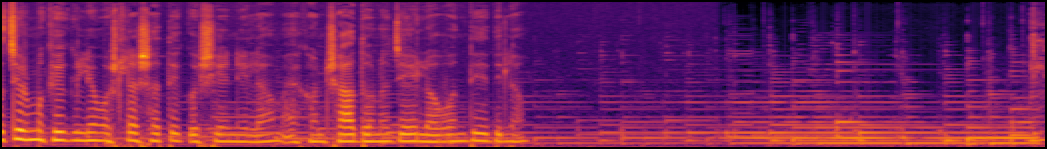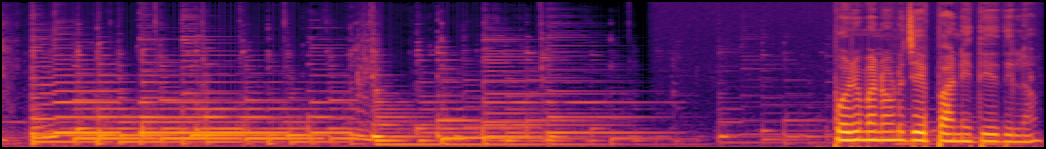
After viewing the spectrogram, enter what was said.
কচুর মুখেগুলি মশলার সাথে কষিয়ে নিলাম। এখন স্বাদ অনুযায়ী লবণ দিয়ে দিলাম। পরিমাণ অনুযায়ী পানি দিয়ে দিলাম।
